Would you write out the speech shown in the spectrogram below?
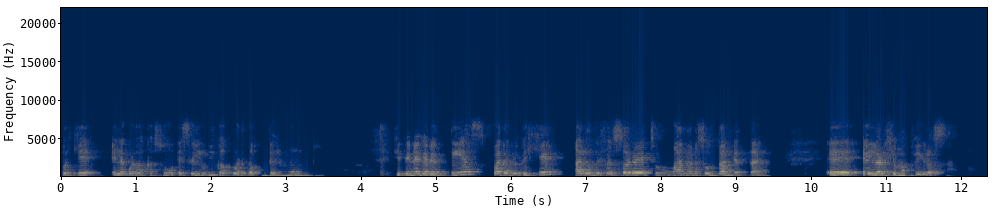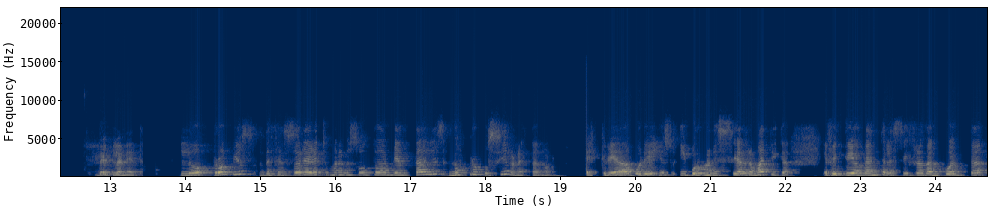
porque el Acuerdo Escazú es el único acuerdo del mundo que tiene garantías para proteger a los defensores de derechos humanos en asuntos ambientales eh, en la región más peligrosa del planeta los propios defensores de derechos humanos en asuntos ambientales nos propusieron esta norma. Es creada por ellos y por una necesidad dramática. Efectivamente, las cifras dan cuenta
